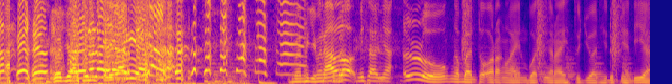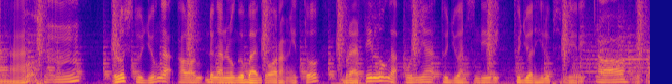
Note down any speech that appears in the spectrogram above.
Gue jelasin lagi ya. Gimana gimana Kalau misalnya lo ngebantu orang lain buat ngeraih tujuan hidupnya dia, Hmm. lo setuju nggak kalau dengan lo ngebantu orang itu berarti lo nggak punya tujuan sendiri, tujuan hidup sendiri, Oh, gitu.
